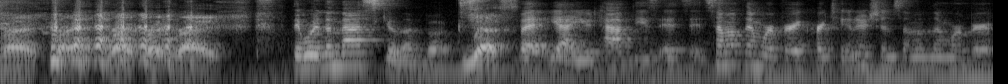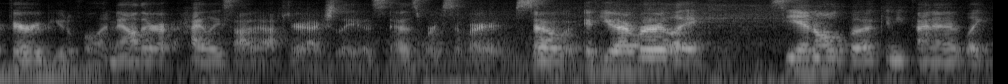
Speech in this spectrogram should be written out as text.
Right, right, right, right, right. They were the masculine books. Yes. But yeah, you'd have these. It's, it's some of them were very cartoonish and some of them were very, very beautiful, and now they're highly sought after actually as, as works of art. So if you ever like see an old book and you kind of like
